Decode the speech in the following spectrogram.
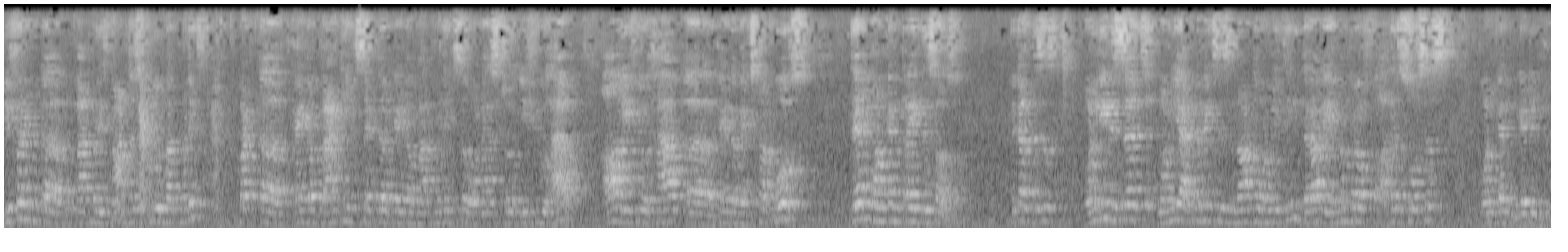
different uh, mathematics, not just pure mathematics, but uh, kind of banking sector kind of mathematics. So one has to, if you have, or if you have a kind of extra course, then one can try this also. Because this is only research, only academics is not the only thing. There are a number of other sources one can get into.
